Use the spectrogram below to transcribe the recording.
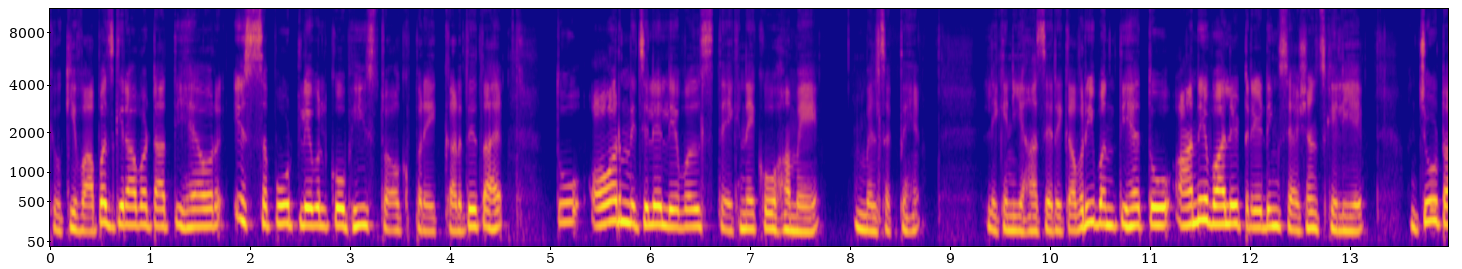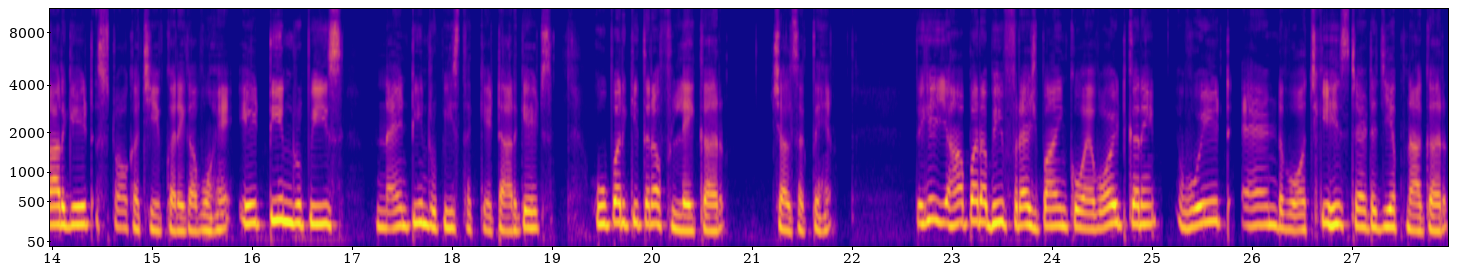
क्योंकि वापस गिरावट आती है और इस सपोर्ट लेवल को भी स्टॉक ब्रेक कर देता है। तो और निचले लेवल्स देखने को हमें मिल सकते हैं। लेकिन यहाँ से रिकवरी बनती है तो आने वाले ट्रेडिंग सेशंस के लिए जो टारगेट स्टॉक अचीव करेगा वो हैं एटीन रुपीज़ नाइनटीन रुपीज़ तक के टारगेट्स ऊपर की तरफ़ लेकर चल सकते हैं। देखिए, यहाँ पर अभी फ्रेश बाइंग को अवॉइड करें वेट एंड वॉच की ही स्ट्रेटजी अपनाकर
